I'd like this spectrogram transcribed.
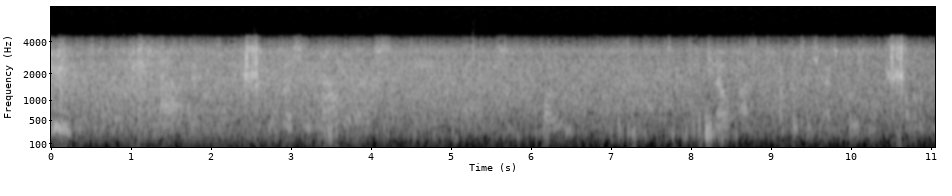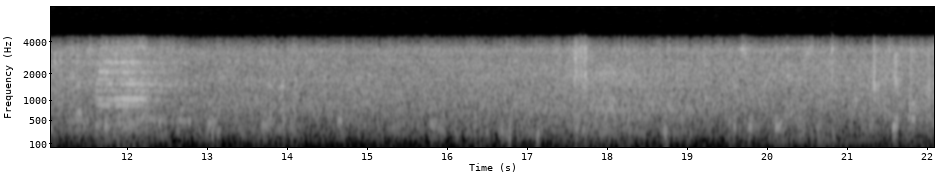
You know, I, I'm coaching, she has some clothes on. I don't know what the status of. Yeah,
